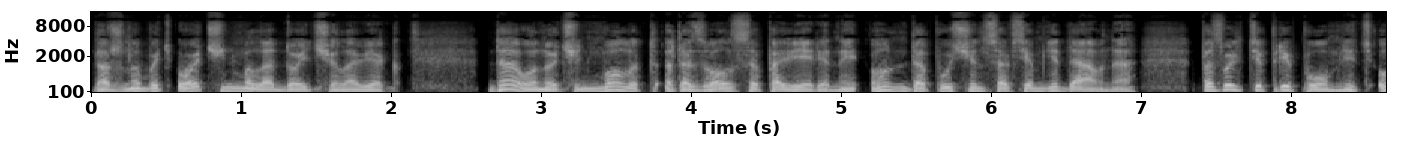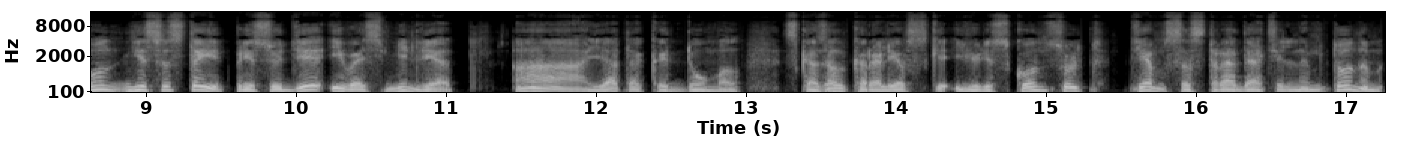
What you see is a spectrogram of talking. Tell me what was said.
Должно быть очень молодой человек». «Да, он очень молод», — отозвался поверенный. «Он допущен совсем недавно. Позвольте припомнить, он не состоит при суде и восьми лет». «А, я так и думал», — сказал королевский юрисконсульт тем сострадательным тоном,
